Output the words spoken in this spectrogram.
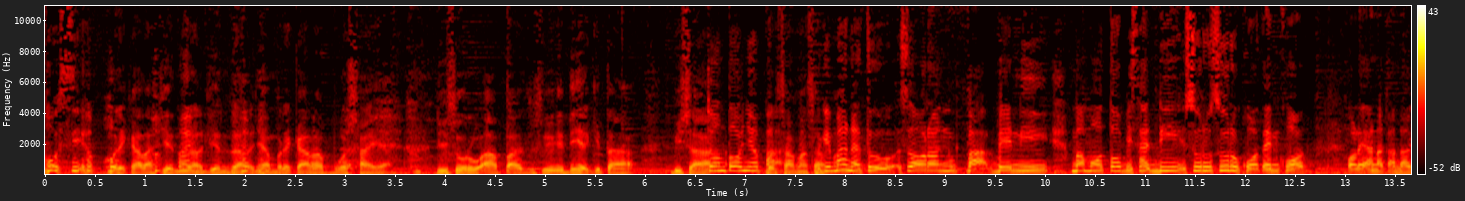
Oh siap. Mereka lah jenderal-jenderalnya, mereka lah bos saya. Disuruh apa, disuruh ini ya kita bisa Contohnya Pak, bersama-sama. bagaimana tuh seorang Pak Beni Mamoto bisa disuruh-suruh quote and quote oleh anak-anak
